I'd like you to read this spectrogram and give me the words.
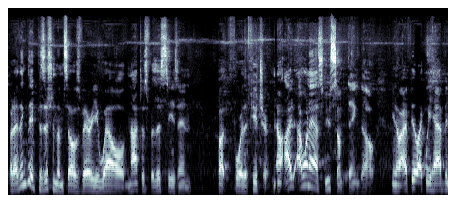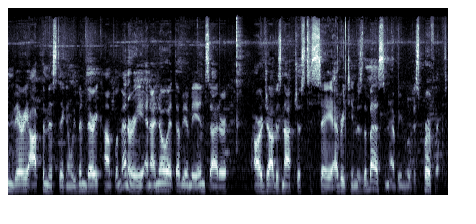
but I think they positioned themselves very well not just for this season but for the future. Now I I want to ask you something though you know, I feel like we have been very optimistic and we've been very complimentary. And I know at WNBA Insider, our job is not just to say every team is the best and every move is perfect.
